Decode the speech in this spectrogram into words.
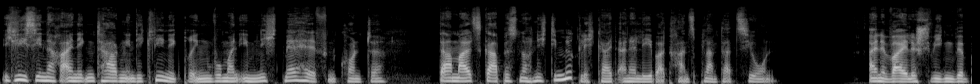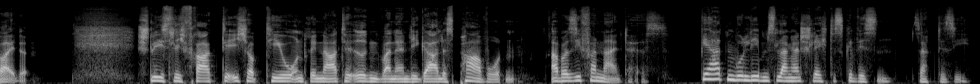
Ich ließ ihn nach einigen Tagen in die Klinik bringen, wo man ihm nicht mehr helfen konnte. Damals gab es noch nicht die Möglichkeit einer Lebertransplantation. Eine Weile schwiegen wir beide. Schließlich fragte ich, ob Theo und Renate irgendwann ein legales Paar wurden. Aber sie verneinte es. Wir hatten wohl lebenslang ein schlechtes Gewissen, sagte sie.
